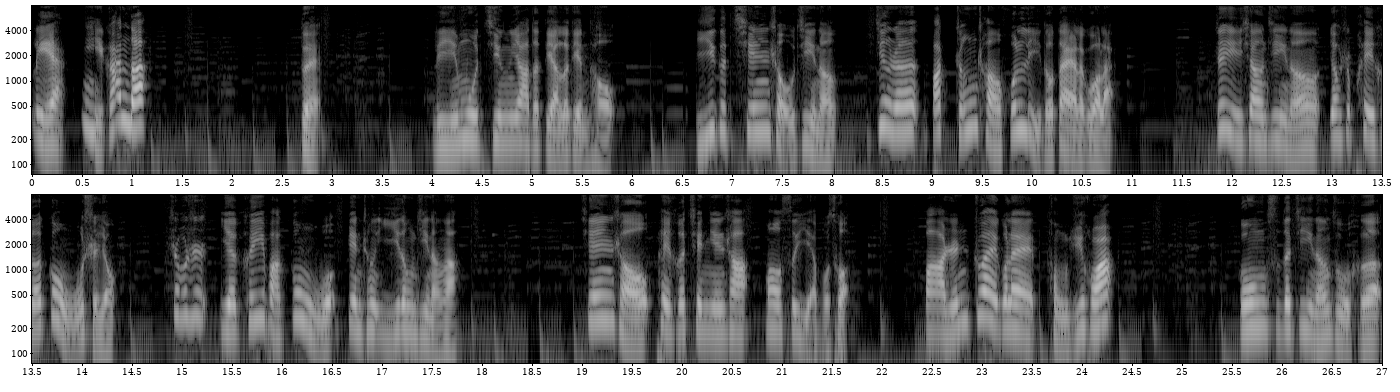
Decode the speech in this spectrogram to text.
李，你干的？”“对。”李牧惊讶的点了点头，一个牵手技能竟然把整场婚礼都带了过来。这项技能要是配合共舞使用，是不是也可以把共舞变成移动技能啊？牵手配合千年杀，貌似也不错。把人拽过来捅菊花，公司的技能组合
